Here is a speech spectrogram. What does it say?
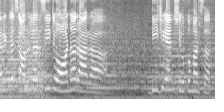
I request अलर सी to honour our DG N Sivakumar sir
